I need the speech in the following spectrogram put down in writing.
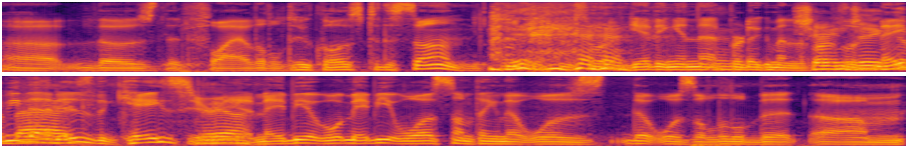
Uh, those that fly a little too close to the sun, keep it from sort of getting in that predicament. in the first place. Changing the Maybe that is the case here. Yeah. Yeah. Maybe it, maybe it was something that was that was a little bit um,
